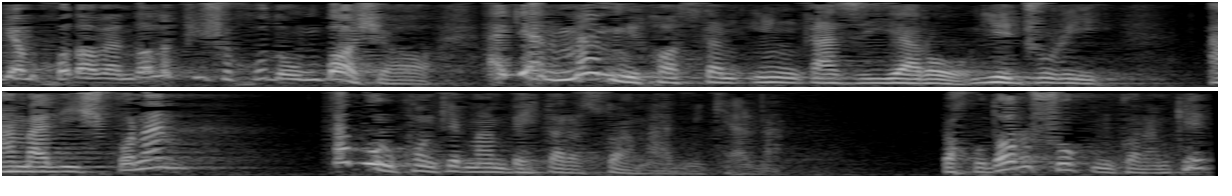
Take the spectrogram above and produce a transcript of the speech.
میگم خداوند حالا پیش خودمون باشه ها. اگر من می‌خواستم این قضیه رو یه جوری عملیش کنم قبول کن که من بهتر از تو عمل می‌کردم. و خدا رو شکر می‌کنم که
